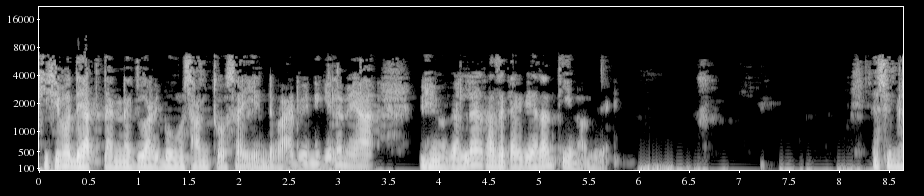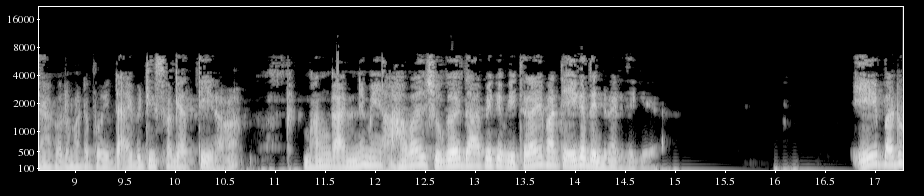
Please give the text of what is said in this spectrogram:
කිසිම දෙයක් දන්නේ නැතුව හරි බොහොම සන්තෝෂයි එන්න වාඩි වෙන්න කියලා මෙයා මෙහෙම කරලා රස කැවිලි අරන් තියනවලු දැන්. එසේ මෙයා කර මට පොඩි ඩයබටික්ස් වගේක් තියෙනවා. මං ගන්න මේ අහවල් ෂුගර් දාපේක විතරයි මට ඒක දෙන්න බැරිද කියලා. ඒ බඩු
